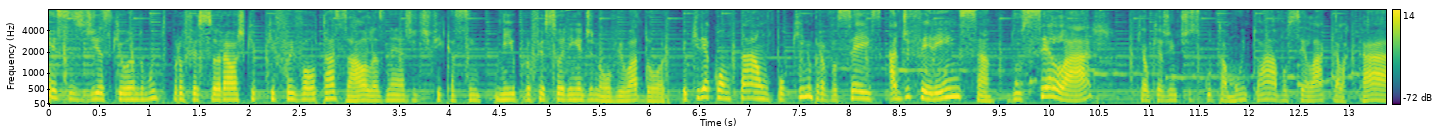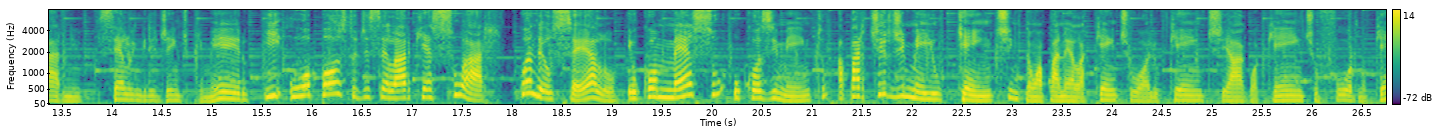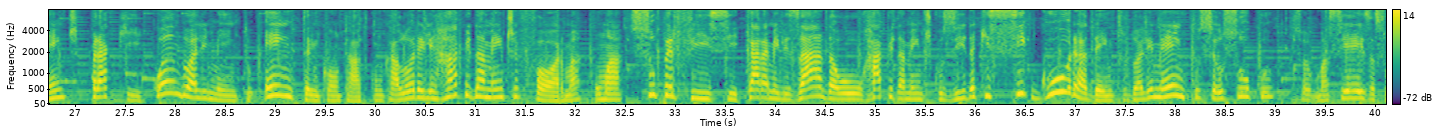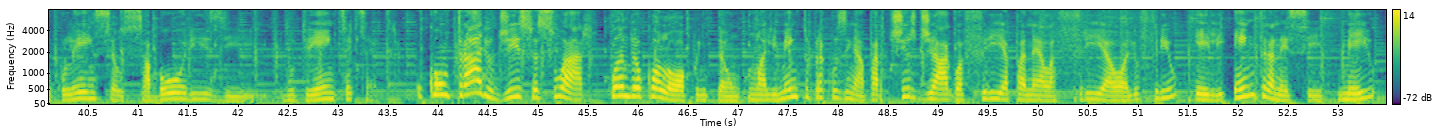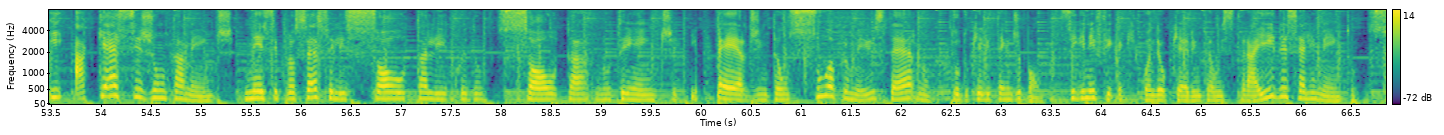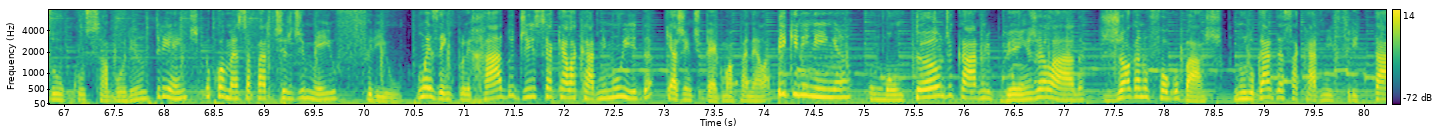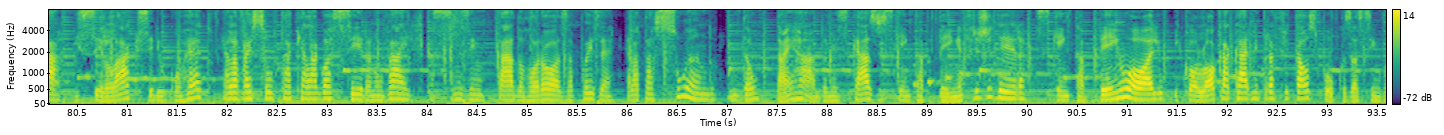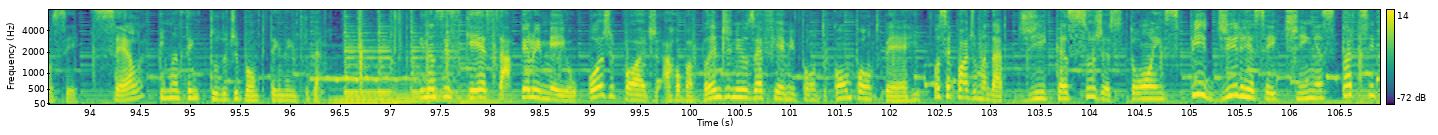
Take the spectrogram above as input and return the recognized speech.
Nesses dias que eu ando muito professoral, acho que é porque foi volta às aulas, né? A gente fica assim, meio professorinha de novo, eu adoro. Eu queria contar um pouquinho para vocês a diferença do selar que é o que a gente escuta muito, ah, vou selar aquela carne, sela o ingrediente primeiro, e o oposto de selar, que é suar. Quando eu selo, eu começo o cozimento a partir de meio quente, então a panela quente, o óleo quente, a água quente, o forno quente, para que quando o alimento entra em contato com calor, ele rapidamente forma uma superfície caramelizada ou rapidamente cozida que segura dentro do alimento o seu suco, sua maciez, a suculência, os sabores e nutrientes, etc. O contrário disso é suar. Quando eu coloco, então, um alimento para cozinhar a partir de água fria, panela fria, óleo frio, ele entra nesse meio e aquece juntamente. Nesse processo, ele solta líquido, solta nutriente e perde, então, sua para o meio externo tudo que ele tem de bom. Significa que quando eu quero, então, extrair desse alimento suco, sabor e nutriente, eu começo a partir de meio frio. Um exemplo errado disso é aquela carne moída, que a gente pega uma panela pequenininha, um montão de carne bem gelada, joga no fogo baixo. No lugar dessa carne fritar e selar, que seria o correto, ela vai soltar aquela aguaceira, não vai? Fica cinzentada, horrorosa? Pois é, ela tá suando. Então tá errado. Nesse caso, esquenta bem a frigideira, esquenta bem o óleo e coloca a carne para fritar aos poucos. Assim você sela e mantém tudo de bom que tem dentro dela. E não se esqueça, pelo e-mail hojepod@bandnewsfm.com.br, você pode mandar dicas, sugestões, pedir receitinhas, participe.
